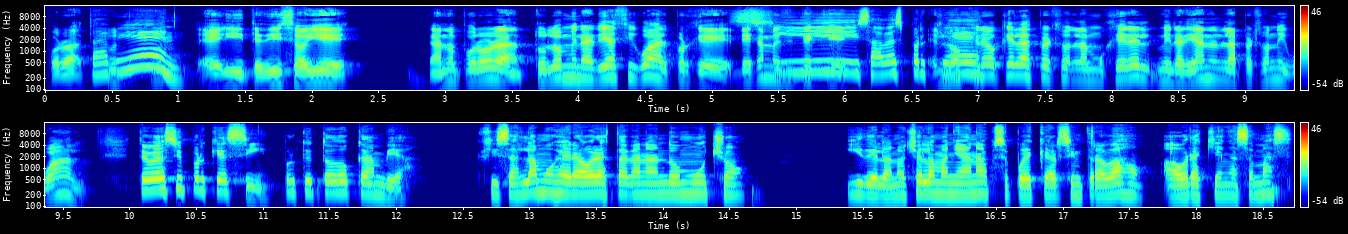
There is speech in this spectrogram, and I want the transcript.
por hora. Está tú- tú- bien. eh, y te dice, oye, gano por hora, tú lo mirarías igual, porque déjame sí, decirte que ¿sabes por qué? no creo que las personas, las mujeres mirarían a la persona igual. Te voy a decir por qué sí, porque todo cambia. Quizás la mujer ahora está ganando mucho y de la noche a la mañana se puede quedar sin trabajo. Ahora, ¿quién hace más?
